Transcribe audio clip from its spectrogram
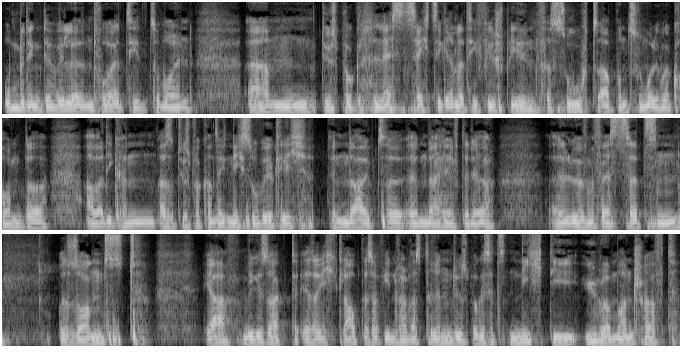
unbedingte Wille, ein Tor erzielen zu wollen. Ähm, Duisburg lässt 60 relativ viel spielen, versucht ab und zu mal über Konter, aber die können, also Duisburg kann sich nicht so wirklich in der Halbzeit, in der Hälfte der äh, Löwen festsetzen. Sonst ja, wie gesagt, also ich glaube, da ist auf jeden Fall was drin. Duisburg ist jetzt nicht die Übermannschaft,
